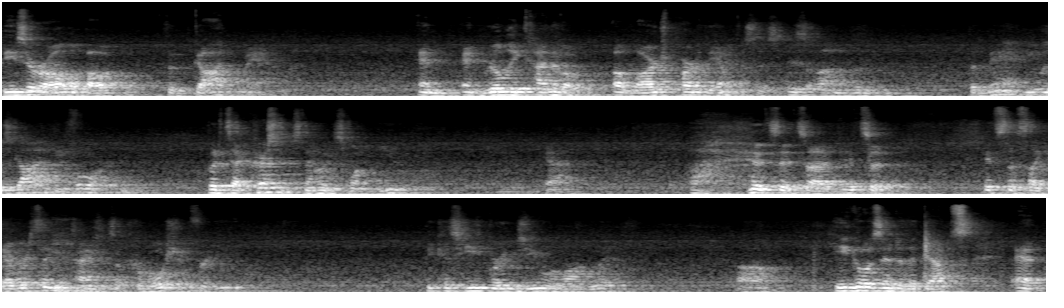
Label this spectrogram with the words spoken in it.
these are all about the God man. And, and really, kind of a, a large part of the emphasis is on the, the man. He was God before. But it's at Christmas, now he's one of you. Yeah. It's, it's, a, it's, a, it's just like every single time it's a promotion for you. Because he brings you along with. Um, he goes into the depths at,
